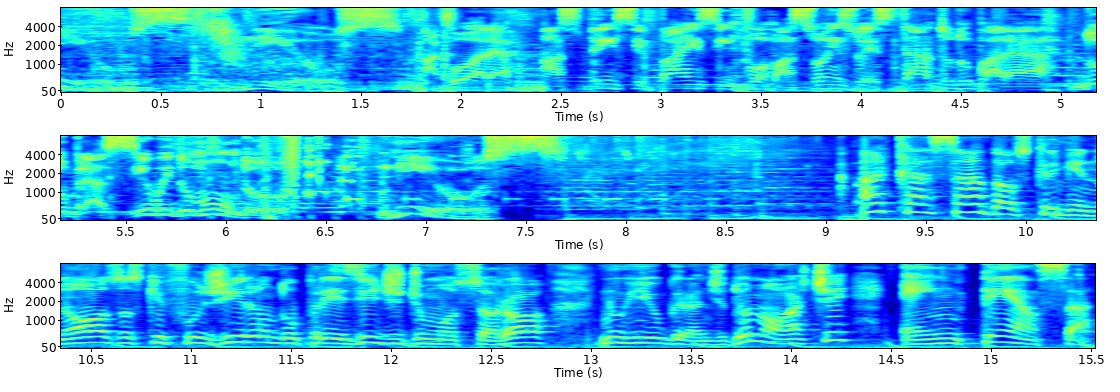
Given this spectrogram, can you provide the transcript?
News. News. Agora, as principais informações do estado do Pará, do Brasil e do mundo. News. A caçada aos criminosos que fugiram do presídio de Mossoró, no Rio Grande do Norte, é intensa.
